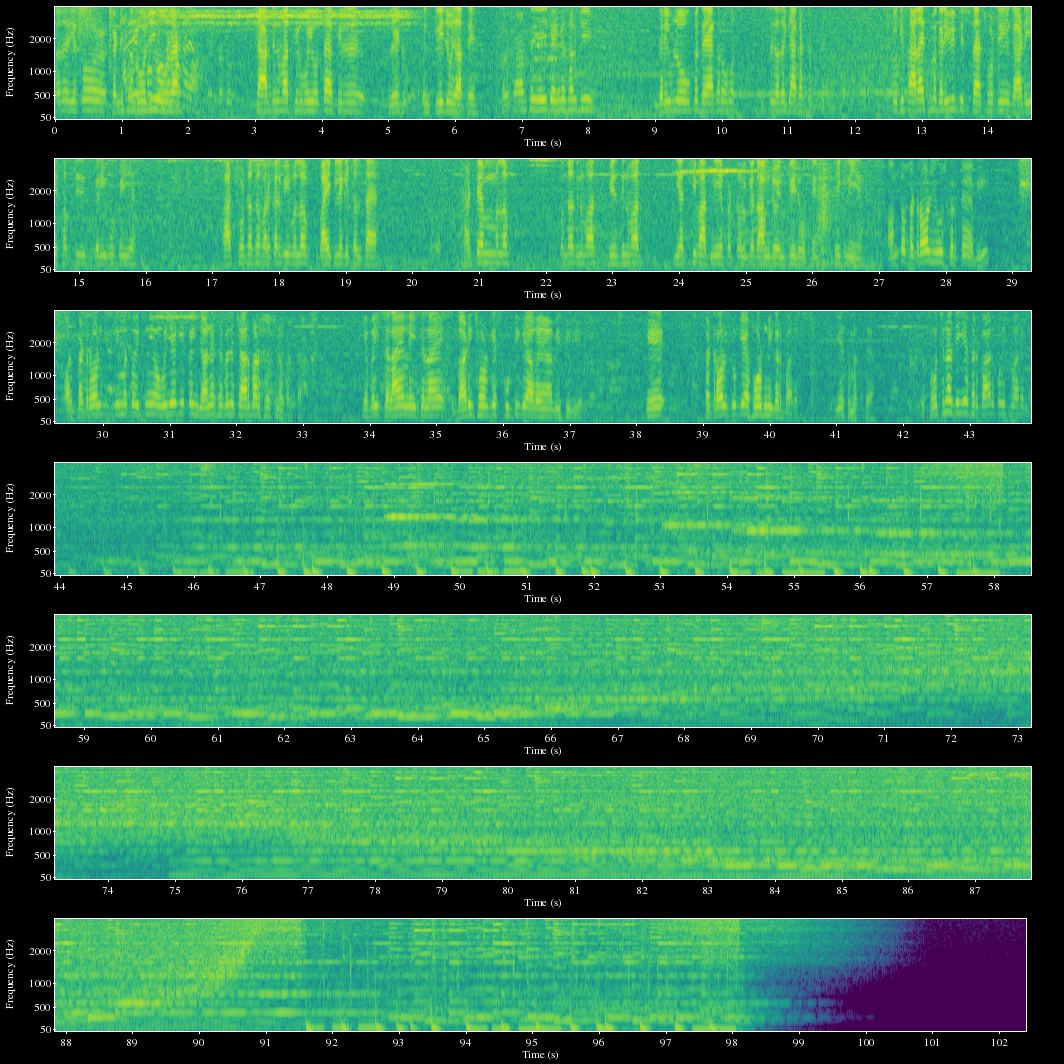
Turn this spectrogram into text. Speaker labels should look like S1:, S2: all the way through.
S1: Sir ये तो condition रोज ही हो रहा है। चार दिन बाद फिर वही होता है फिर रेट इंक्रीज हो जाते हैं। सरकार से यही कहेंगे सर कि गरीब लोगों पे दया करो बस इससे ज़्यादा क्या कर सकते हैं? क्योंकि सारा इसमें गरीबी पिसता है छोटी गाड़ी सब चीज़ गरीबों पे ही है। आज छोटा सा वर्कर भी मतलब बाइक लेके चलता है। हर टाइम मतलब पंद्रह दिन बाद बीस दिन बाद ये अच्छी बात नहीं है पेट्रोल के दाम जो इंक्रीज होते हैं ठीक नहीं है। हम तो पेट्रोल यूज़ करते हैं अभी। और पेट्रोल की कीमत तो इतनी हो गई है कि कहीं जाने से पहले चार बार सोचना पड़ता है कि भाई चलाएँ, नहीं चलाएँ, गाड़ी छोड़ के स्कूटी पे आ गए हैं अब इसीलिए कि पेट्रोल क्योंकि अफोर्ड नहीं कर पा रहे। ये समस्या है। तो सोचना चाहिए सरकार को इस बारे में।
